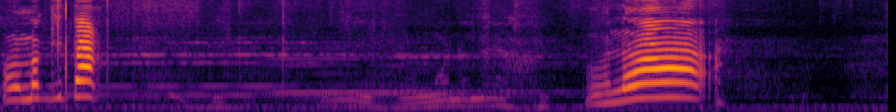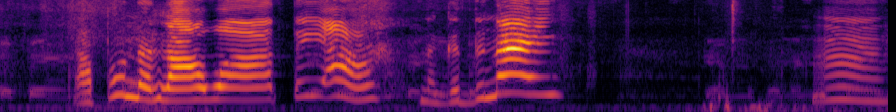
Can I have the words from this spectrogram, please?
Oh, makita. Oh, bunga na na yan. Wala. Apo, nalawa ate ah. Nagadunay. Hmm.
